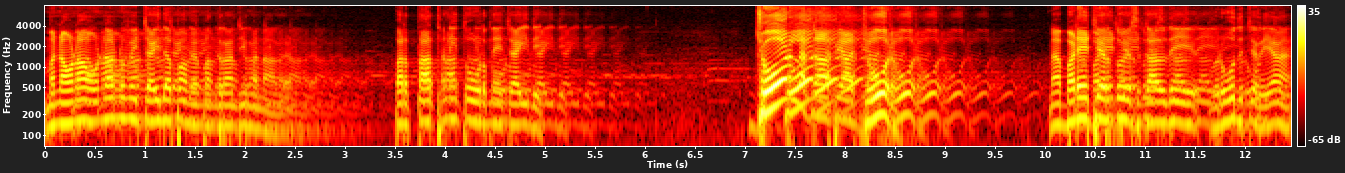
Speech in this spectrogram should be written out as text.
ਮਨਾਉਣਾ ਉਹਨਾਂ ਨੂੰ ਵੀ ਚਾਹੀਦਾ ਭਾਵੇਂ ਮੰਦਰਾਂ 'ਚ ਹੀ ਮਨਾ ਲੈਣ। ਪਰ ਤੱਥ ਨਹੀਂ ਤੋੜਨੇ ਚਾਹੀਦੇ। ਜ਼ੋਰ ਲੱਗਾ ਪਿਆ ਜ਼ੋਰ। ਮੈਂ ਬੜੇ ਚਿਰ ਤੋਂ ਇਸ ਗੱਲ ਦੇ ਵਿਰੋਧ 'ਚ ਰਿਹਾ।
